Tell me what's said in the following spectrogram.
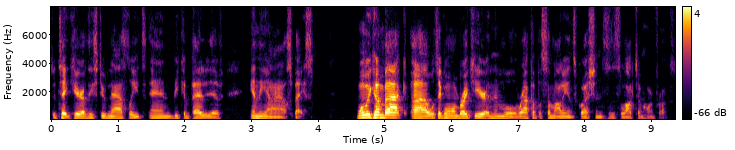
to take care of these student athletes and be competitive in the NIL space. When we come back, uh, we'll take one more break here, and then we'll wrap up with some audience questions. This is Locked on Horned Frogs.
